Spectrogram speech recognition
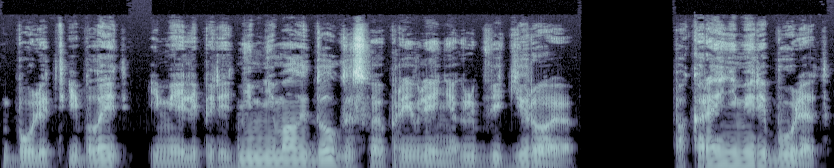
Буллет и Блейд имели перед ним немалый долг за свое проявление к любви к герою. По крайней мере, Буллет.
